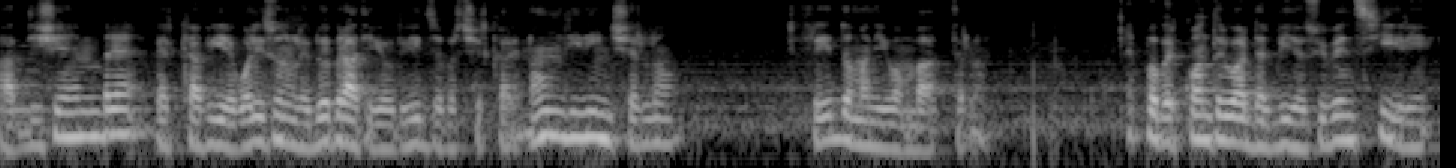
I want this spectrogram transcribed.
a dicembre per capire quali sono le due pratiche che utilizzo per cercare non di vincerlo, il freddo, ma di combatterlo. E poi per quanto riguarda il video sui pensieri,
